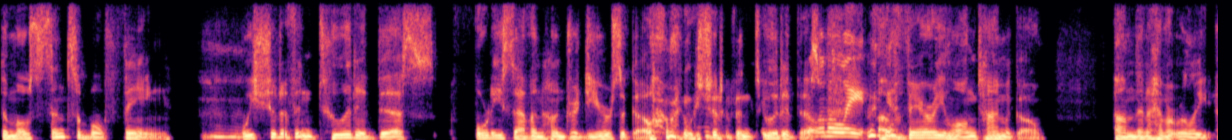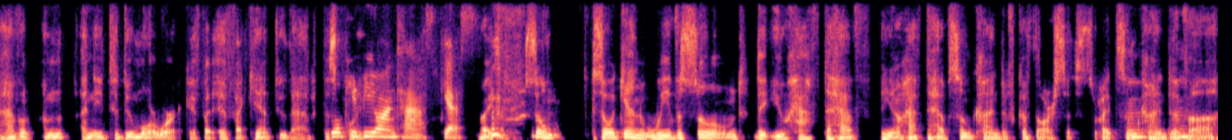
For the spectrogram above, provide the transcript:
the most sensible thing Mm-hmm. We should have intuited this 4,700 years ago. we should have intuited this a little late, a very long time ago. Um, then I haven't really haven't. Um, I need to do more work if I, if I can't do that at this we'll point. We'll keep you on task. Yes. Right. So so again, we've assumed that you have to have you know have to have some kind of catharsis, right? Some mm-hmm. kind of mm-hmm. uh,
